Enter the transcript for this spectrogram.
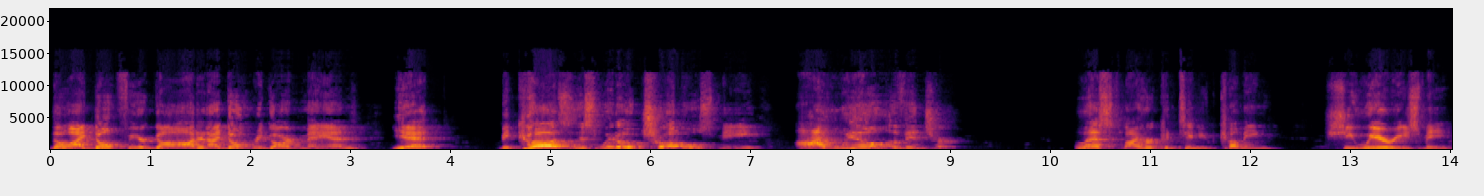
Though I don't fear God and I don't regard man, yet because this widow troubles me, I will avenge her, lest by her continued coming she wearies me.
